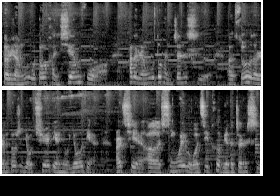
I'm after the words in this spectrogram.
的人物都很鲜活，它的人物都很真实，呃，所有的人都是有缺点有优点。而且，呃，行为逻辑特别的真实，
